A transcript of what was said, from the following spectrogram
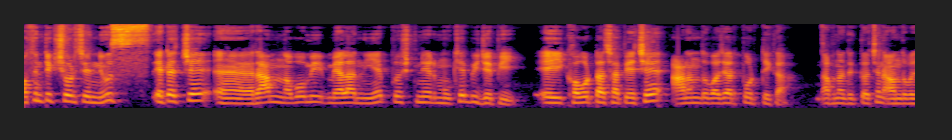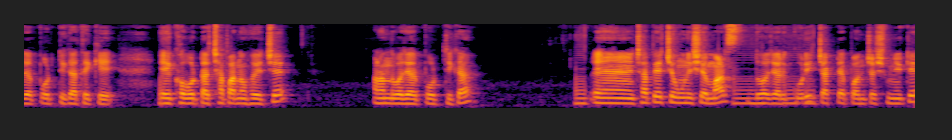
অথেন্টিক সোর্সের নিউজ এটা হচ্ছে রাম নবমী মেলা নিয়ে প্রশ্নের মুখে বিজেপি। এই খবরটা ছাপিয়েছে আনন্দবাজার পত্রিকা। আপনারা দেখতে পাচ্ছেন আনন্দবাজার পত্রিকা থেকে এই খবরটা ছাপানো হয়েছে, আনন্দবাজার পত্রিকা। ছাপিয়েছে উনিশে মার্চ দু হাজার কুড়ি, চারটে পঞ্চাশ মিনিটে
